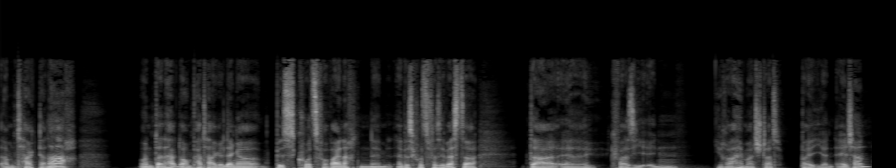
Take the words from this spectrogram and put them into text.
am Tag danach und dann halt noch ein paar Tage länger bis kurz vor Weihnachten äh, bis kurz vor Silvester da äh, quasi in ihrer Heimatstadt bei ihren Eltern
